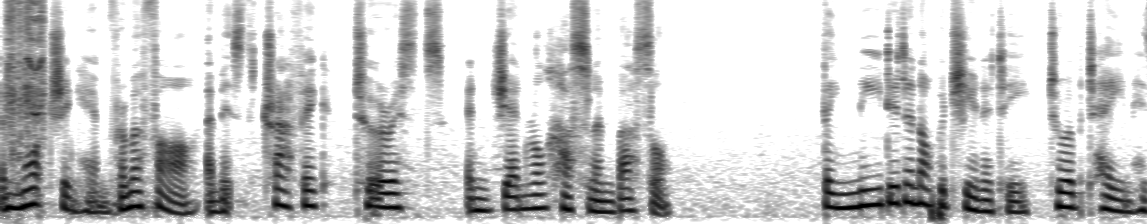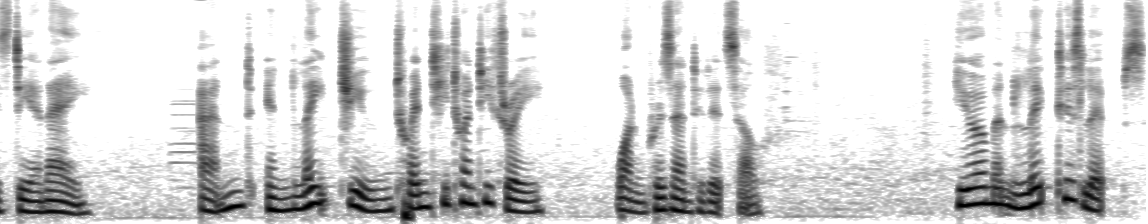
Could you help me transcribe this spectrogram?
and watching him from afar amidst the traffic, tourists, and general hustle and bustle. They needed an opportunity to obtain his DNA. And in late June 2023, one presented itself. Heuermann licked his lips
